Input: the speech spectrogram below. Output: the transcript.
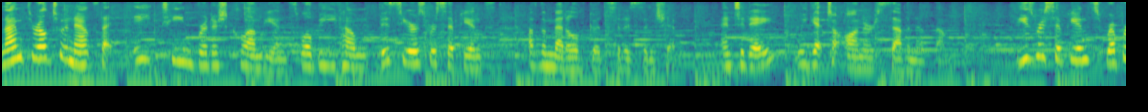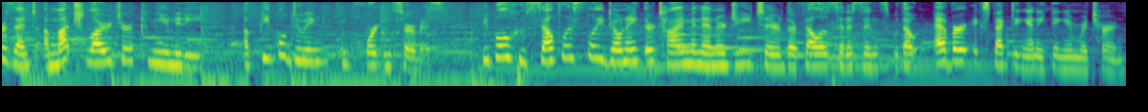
And I'm thrilled to announce that 18 British Columbians will become this year's recipients of the Medal of Good Citizenship. And today, we get to honor seven of them. These recipients represent a much larger community of people doing important service. People who selflessly donate their time and energy to their fellow citizens without ever expecting anything in return.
